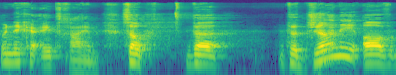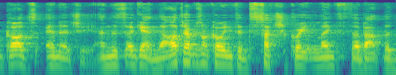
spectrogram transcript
v'nika eitz chaim. So the the journey of God's energy, and this again, the Alter is not going into such great length about the,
